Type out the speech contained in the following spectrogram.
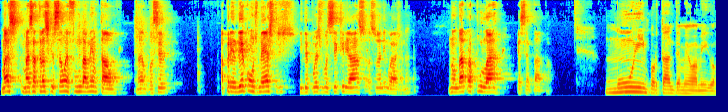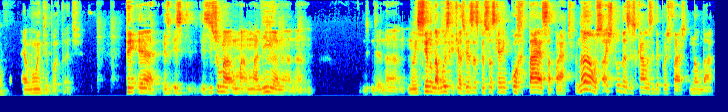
Mas, mas a transcrição é fundamental. Né? Você aprender com os mestres e depois você criar a sua linguagem. Né? Não dá para pular essa etapa. Muito importante, meu amigo. É muito importante. Tem, é, existe uma, uma, uma linha na, na, na, no ensino da música que às vezes as pessoas querem cortar essa parte. Não, só estuda as escalas e depois faz. Não dá.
